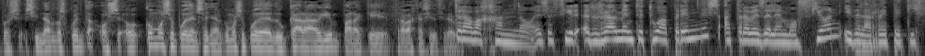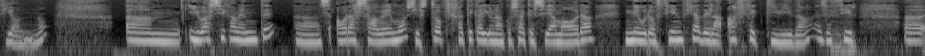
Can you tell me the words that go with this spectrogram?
pues sin darnos cuenta? O, se- o ¿Cómo se puede enseñar? ¿Cómo se puede educar a alguien para que trabaje así el cerebro? trabajando. Es decir, realmente tú aprendes a través de la emoción y de la repetición, ¿no? Y básicamente, ah, ahora sabemos, y esto, fíjate que hay una cosa que se llama ahora neurociencia de la afectividad, es decir, ah,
